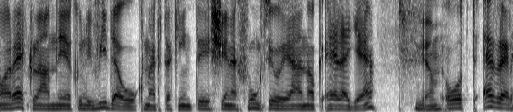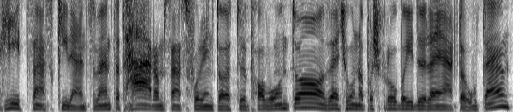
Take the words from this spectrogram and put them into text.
a reklám nélküli videók megtekintésének funkciójának elegye. Igen. Ott 1790, tehát 300 forinttal több havonta az egy hónapos próbaidő lejárta után.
